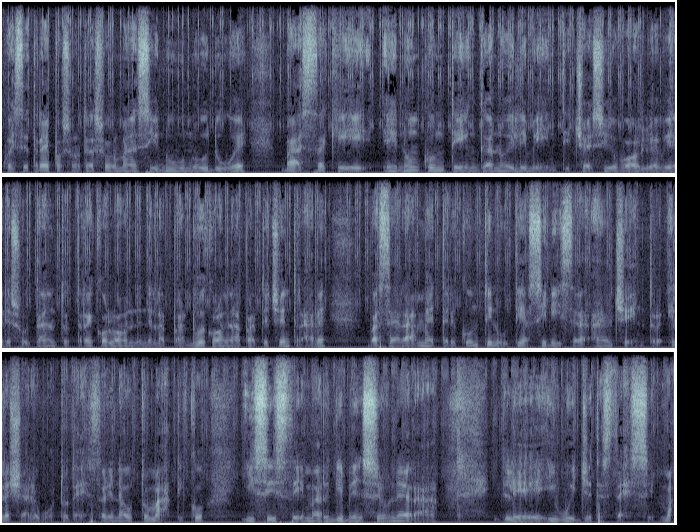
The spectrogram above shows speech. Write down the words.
queste tre possono trasformarsi in uno o due basta che eh, non contengano elementi. Cioè se io voglio avere soltanto colonne nella due colonne nella parte centrale basterà mettere contenuti a sinistra e al centro e lasciare vuoto a destra. In automatico il sistema ridimensionerà le, i widget stessi. Ma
